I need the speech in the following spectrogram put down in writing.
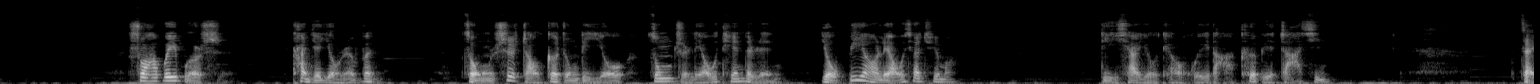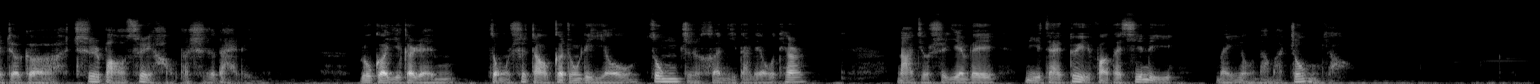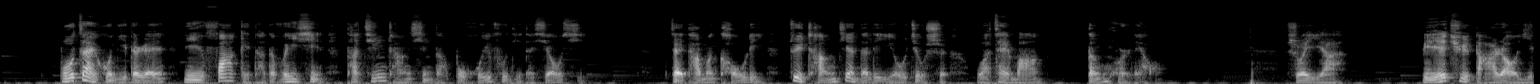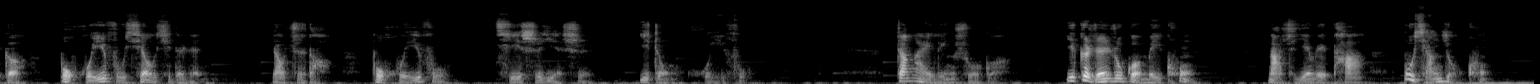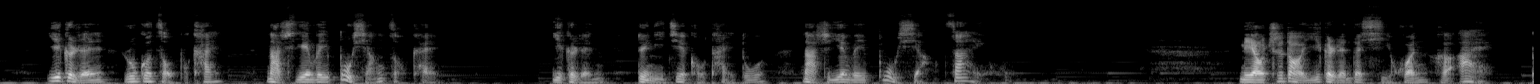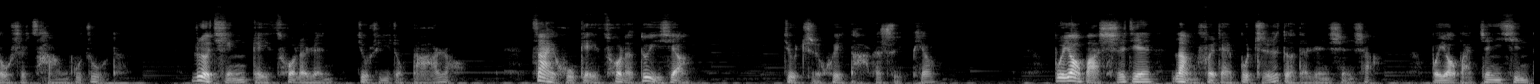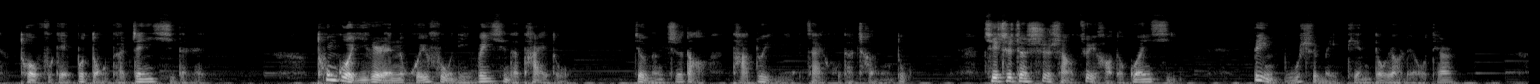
刷微博时，看见有人问：总是找各种理由终止聊天的人，有必要聊下去吗？底下有条回答特别扎心。在这个吃饱睡好的时代里，如果一个人总是找各种理由终止和你的聊天那就是因为你在对方的心里没有那么重要。不在乎你的人，你发给他的微信，他经常性的不回复你的消息，在他们口里最常见的理由就是我在忙，等会儿聊。所以呀。别去打扰一个不回复消息的人，要知道，不回复其实也是一种回复。张爱玲说过：“一个人如果没空，那是因为他不想有空；一个人如果走不开，那是因为不想走开；一个人对你借口太多，那是因为不想在乎。”你要知道，一个人的喜欢和爱都是藏不住的。热情给错了人，就是一种打扰；在乎给错了对象，就只会打了水漂。不要把时间浪费在不值得的人身上，不要把真心托付给不懂得珍惜的人。通过一个人回复你微信的态度，就能知道他对你在乎的程度。其实这世上最好的关系，并不是每天都要聊天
